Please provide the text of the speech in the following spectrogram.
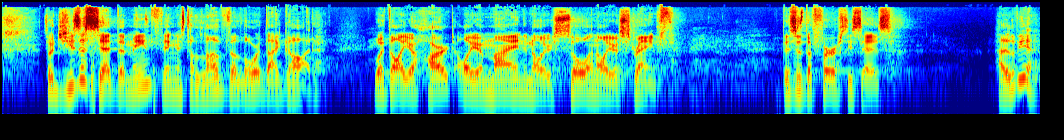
so Jesus said the main thing is to love the Lord thy God with all your heart, all your mind, and all your soul, and all your strength. This is the first, he says. Hallelujah.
